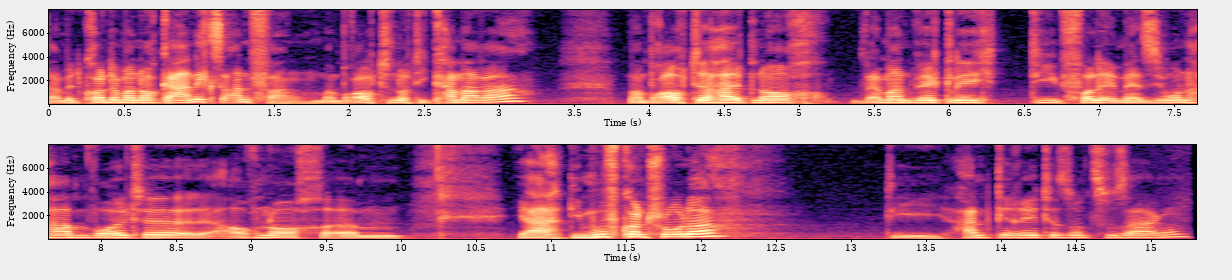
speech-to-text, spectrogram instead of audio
Damit konnte man noch gar nichts anfangen. Man brauchte noch die Kamera, man brauchte halt noch, wenn man wirklich die volle Immersion haben wollte, auch noch ähm, ja, die Move-Controller, die Handgeräte sozusagen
